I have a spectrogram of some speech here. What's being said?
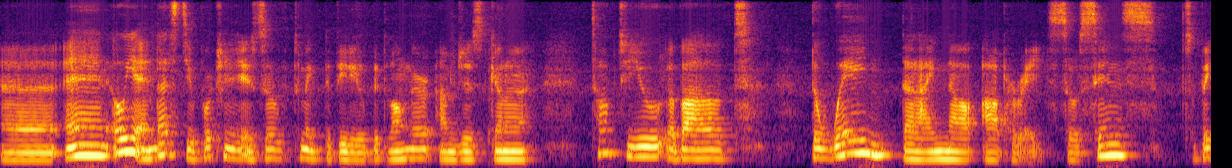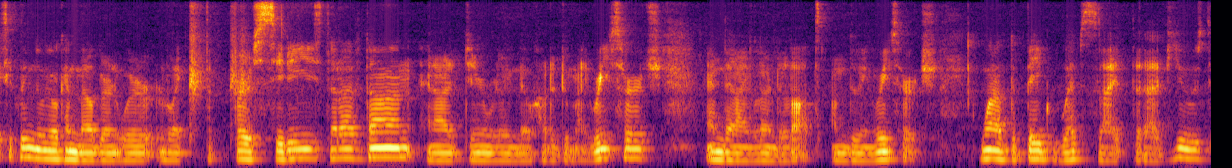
Uh, and oh yeah, and that's the opportunity. So to make the video a bit longer, I'm just gonna talk to you about the way that I now operate. So since so basically New York and Melbourne were like the first cities that I've done and I didn't really know how to do my research and then I learned a lot on doing research. One of the big websites that I've used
